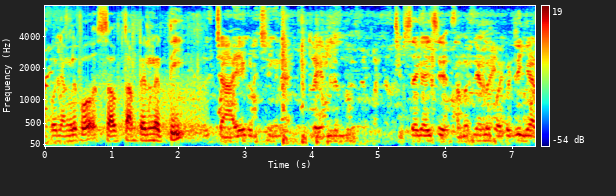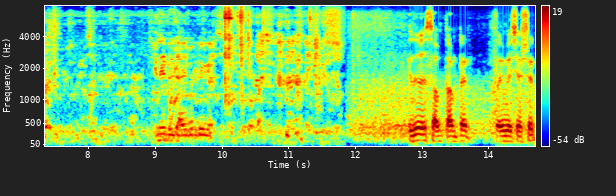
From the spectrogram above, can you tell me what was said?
അപ്പോൾ ഞങ്ങളിപ്പോൾ സൗത്ത് ആംപ്ടണിലെത്തി. ചായ കുടിച്ച് ഇങ്ങനെ ട്രെയിനിലിരുന്ന് ചിപ്സ് കഴിച്ച് സമയത്ത് ഞങ്ങൾ പോയിക്കൊണ്ടിരിക്കുകയാണ്. ഇങ്ങനെയുണ്ട് ചായ പറ്റി ഇത് സൗത്ത് ആംപ്ടൺ റെയിൽവേ സ്റ്റേഷൻ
